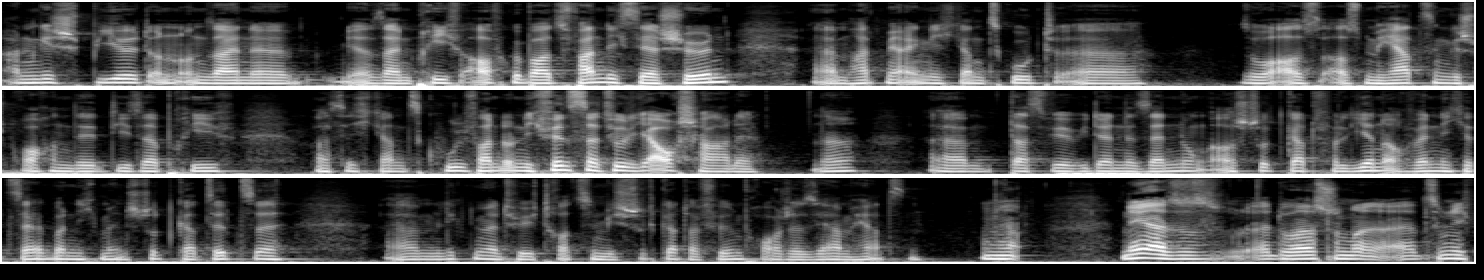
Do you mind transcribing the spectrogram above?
angespielt und, und seine, ja, seinen Brief aufgebaut. Das fand ich sehr schön. Ähm, hat mir eigentlich ganz gut äh, so aus, aus dem Herzen gesprochen, de, dieser Brief, was ich ganz cool fand. Und ich finde es natürlich auch schade, ne? ähm, dass wir wieder eine Sendung aus Stuttgart verlieren, auch wenn ich jetzt selber nicht mehr in Stuttgart sitze. Ähm, liegt mir natürlich trotzdem die Stuttgarter Filmbranche sehr am Herzen. Ja. Nee, also äh, du hast schon äh, ziemlich,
